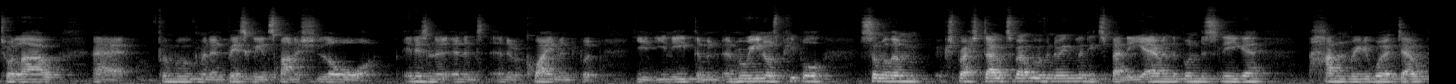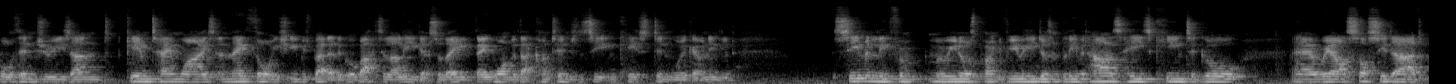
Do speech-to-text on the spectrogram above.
to allow uh, for movement. And basically, in Spanish law, it isn't a, a, a requirement, but you, you need them. And, and Merino's people, some of them expressed doubts about moving to England. He'd spent a year in the Bundesliga hadn't really worked out both injuries and game time wise, and they thought he, was better to go back to La Liga. So they, they wanted that contingency in case it didn't work out in England. Seemingly, from Merino's point of view, he doesn't believe it has. He's keen to go. Uh, Real Sociedad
